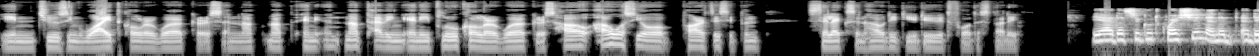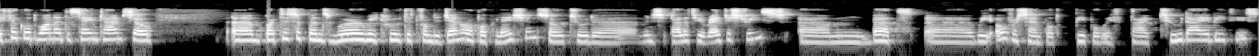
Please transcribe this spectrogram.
in choosing white collar workers and not not any not having any blue collar workers. How how was your participant selection? How did you do it for the study? Yeah, that's a good question and a, a difficult one at the same time. So um, participants were recruited from the general population, so to the municipality registries, um, but uh, we oversampled people with type 2 diabetes.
